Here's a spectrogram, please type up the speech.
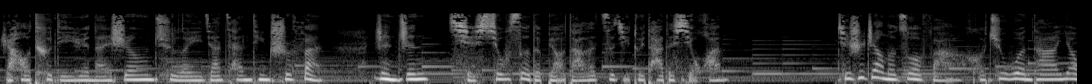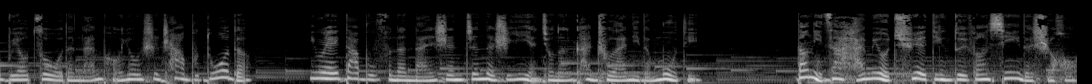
然后特地约男生去了一家餐厅吃饭。认真且羞涩的表达了自己对他的喜欢。其实这样的做法和去问他要不要做我的男朋友是差不多的，因为大部分的男生真的是一眼就能看出来你的目的。当你在还没有确定对方心意的时候，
